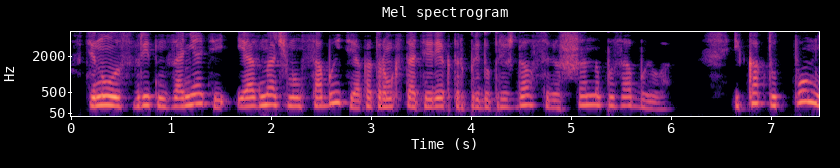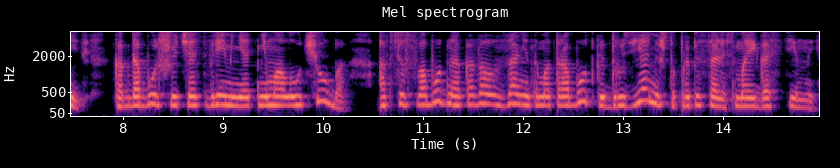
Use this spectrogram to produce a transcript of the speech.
Втянулась в ритм занятий и о значимом событии, о котором, кстати, ректор предупреждал, совершенно позабыла. И как тут помнить, когда большую часть времени отнимала учеба, а все свободное оказалось занятым отработкой, друзьями, что прописались в моей гостиной,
